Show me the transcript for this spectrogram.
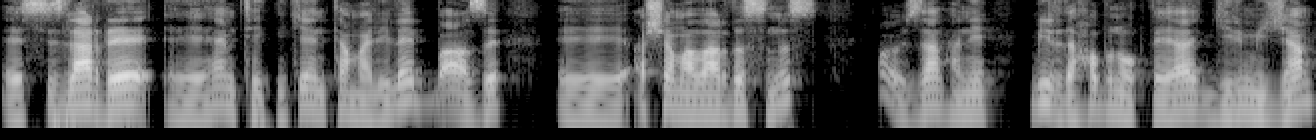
e, sizler de e, hem teknik hem temeliyle bazı e, aşamalardasınız. O yüzden hani bir daha bu noktaya girmeyeceğim.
